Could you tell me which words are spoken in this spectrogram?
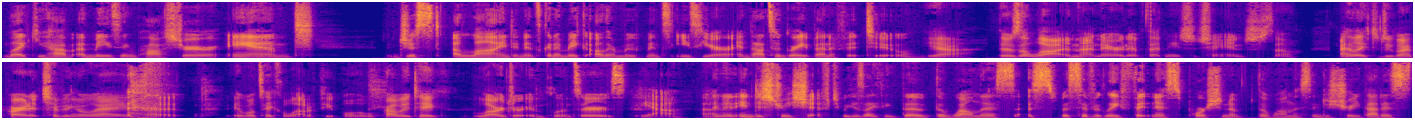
like you have amazing posture and just aligned and it's going to make other movements easier. And that's a great benefit too. Yeah. There's a lot in that narrative that needs to change. So I like to do my part at chipping away, but it will take a lot of people. It will probably take larger influencers. Yeah. And an industry shift because I think the the wellness, specifically fitness portion of the wellness industry, that is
